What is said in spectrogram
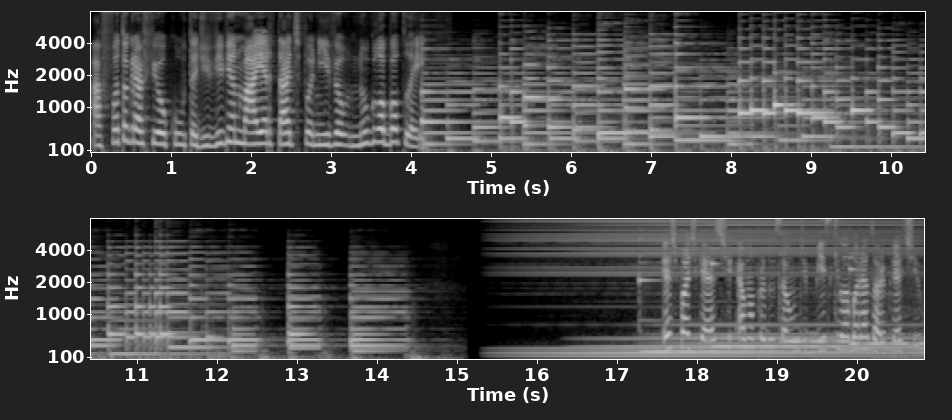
A fotografia oculta de Vivian Mayer está disponível no Globoplay. Este podcast é uma produção de Bisque Laboratório Criativo.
